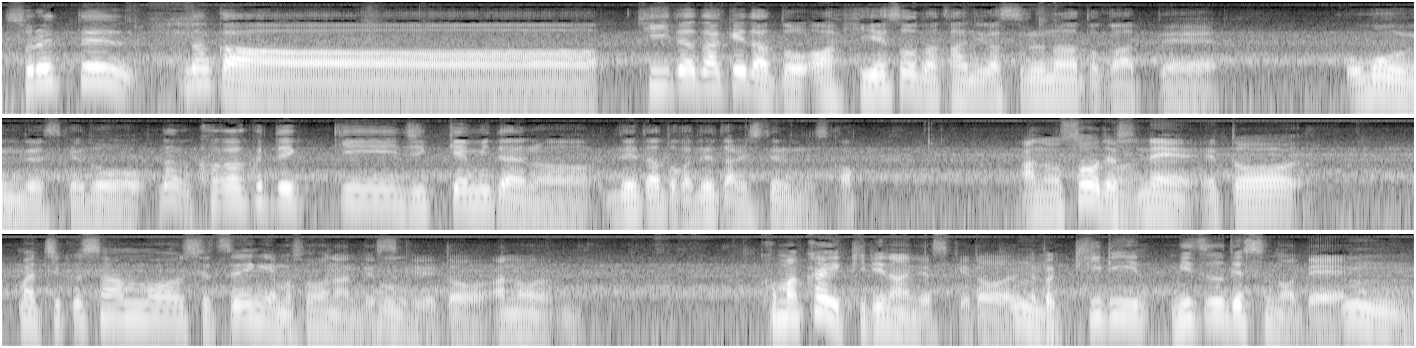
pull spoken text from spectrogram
それってなんか聞いただけだとあ冷えそうな感じがするなとかって思うんですけどなんか科学的実験みたいなデータとか出たりしてるんですか？あのそうですね、えっとまあ、畜産も設園芸もそうなんですけれど、あの細かい霧なんですけど、うん。やっぱ霧水ですので、ん。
